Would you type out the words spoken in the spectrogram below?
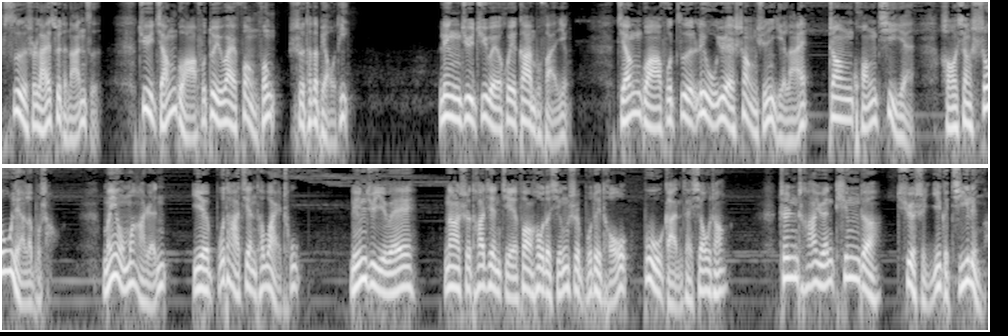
四十来岁的男子，据蒋寡妇对外放风是他的表弟。另据居委会干部反映，蒋寡妇自六月上旬以来张狂气焰，好像收敛了不少，没有骂人，也不大见他外出。邻居以为那是他见解放后的形势不对头，不敢再嚣张。侦查员听着却是一个机灵啊！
